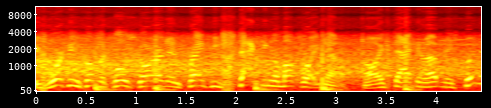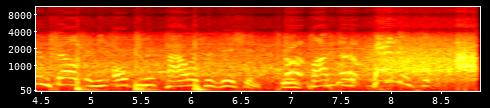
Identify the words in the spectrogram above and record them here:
He's working from the close guard, and Frankie's stacking him up right now. Oh, he's stacking him up, and he's putting himself in the ultimate power position. Being postured up. Henderson!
